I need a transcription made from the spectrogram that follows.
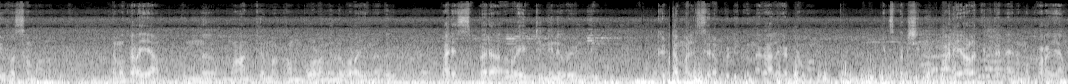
ദിവസമാണ്. നമുക്കറിയാം ഇന്ന് മാധ്യമ കമ്പോളം എന്ന് പറയുന്നത് പരസ്പര റേറ്റിങ്ങിന് വേണ്ടി കിടമത്സരം പിടിക്കുന്ന കാലഘട്ടമാണ്. എക്സ്പെഷ്യലി മലയാളത്തിൽ തന്നെ നമുക്കറിയാം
